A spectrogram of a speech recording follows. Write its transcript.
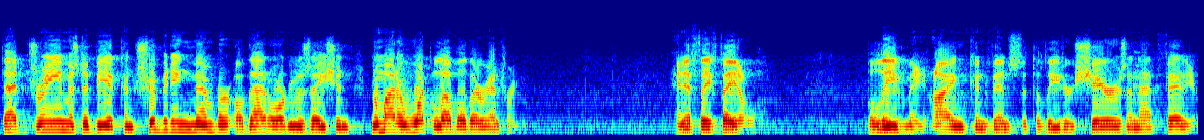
That dream is to be a contributing member of that organization, no matter what level they're entering. And if they fail, believe me, I'm convinced that the leader shares in that failure.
